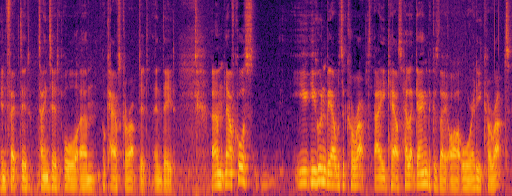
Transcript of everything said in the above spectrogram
infected, tainted, or um, or chaos corrupted. Indeed. Um, now, of course, you you wouldn't be able to corrupt a chaos helot gang because they are already corrupt.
